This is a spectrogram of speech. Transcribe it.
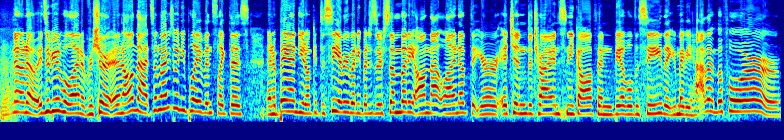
you know? No, no, it's a beautiful lineup for sure. And on that, sometimes when you play events like this in a band, you don't get to see everybody, but is there somebody on that lineup that you're itching to try and sneak off and be able to see that you maybe haven't before? Or?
